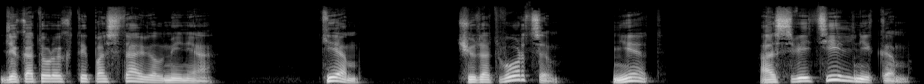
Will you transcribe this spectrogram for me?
для которых Ты поставил меня. Кем? Чудотворцем? Нет. А светильником —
